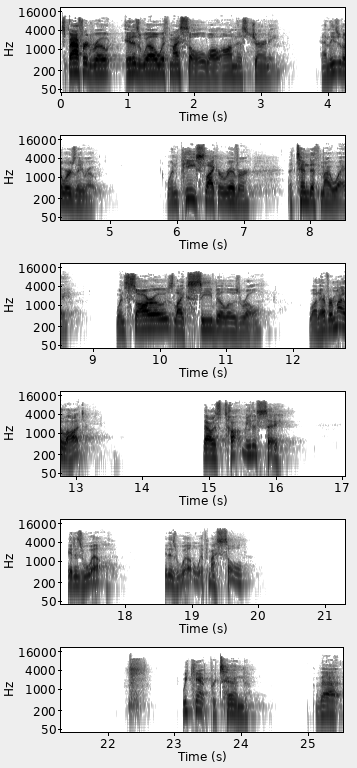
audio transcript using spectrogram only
Spafford wrote, It is well with my soul while on this journey. And these are the words they wrote When peace like a river attendeth my way, when sorrows like sea billows roll, whatever my lot, thou hast taught me to say, It is well, it is well with my soul. We can't pretend that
